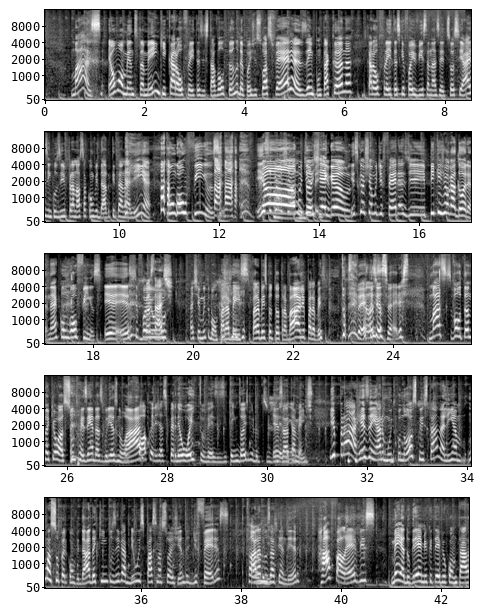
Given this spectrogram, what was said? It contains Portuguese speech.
Mas é um momento também que Carol Freitas está voltando depois de suas férias em Punta Cana. Carol Freitas que foi vista nas redes sociais, inclusive para nossa convidada que tá na linha, com golfinhos. Isso que eu chamo de, chegamos. Isso que eu chamo de férias de pique jogadora, né? Com golfinhos. E esse foi Gostaste? o. Achei muito bom. Parabéns. parabéns pelo teu trabalho, parabéns pelas tuas férias. Pelas minhas férias. Mas voltando aqui ao assunto, resenha das gurias no ar. O foco ele já se perdeu oito vezes e tem dois minutos de Exatamente. E para resenhar muito conosco, está na linha uma super convidada que inclusive abriu o espaço na sua agenda de férias Falando para nos nisso. atender. Rafa Leves, meia do Grêmio, que teve o,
